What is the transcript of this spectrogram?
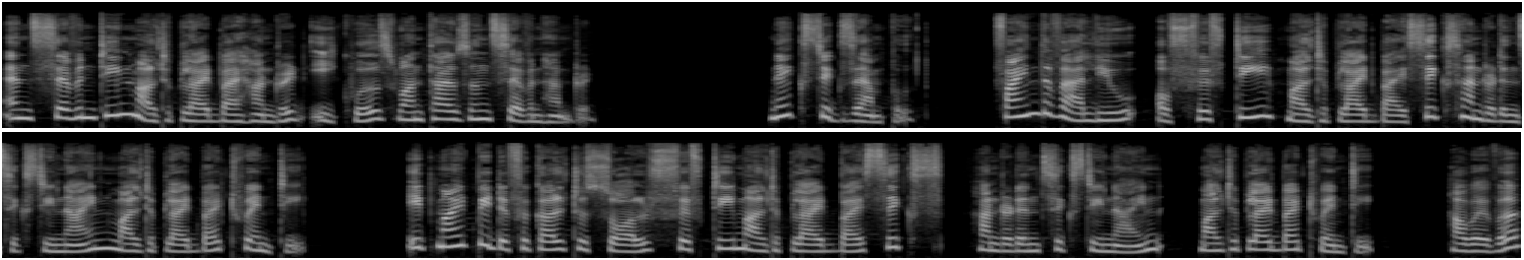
and 17 multiplied by 100 equals 1700. Next example. Find the value of 50 multiplied by 669 multiplied by 20. It might be difficult to solve 50 multiplied by 669 multiplied by 20. However,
